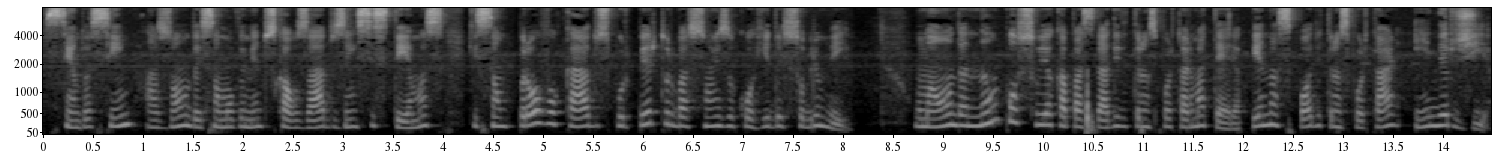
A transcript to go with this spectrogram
Sendo assim, as ondas são movimentos causados em sistemas que são provocados por perturbações ocorridas sobre o meio. Uma onda não possui a capacidade de transportar matéria, apenas pode transportar energia.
